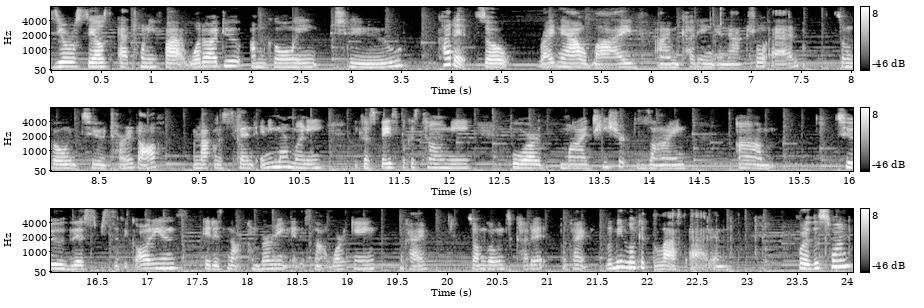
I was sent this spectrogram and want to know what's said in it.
zero sales at 25. What do I do? I'm going to cut it. So right now, live, I'm cutting an actual ad. So I'm going to turn it off. I'm not going to spend any more money because Facebook is telling me for my t-shirt design um, to this specific audience, it is not converting, it is not working, okay? So I'm going to cut it, okay? Let me look at the last ad, and for this one,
